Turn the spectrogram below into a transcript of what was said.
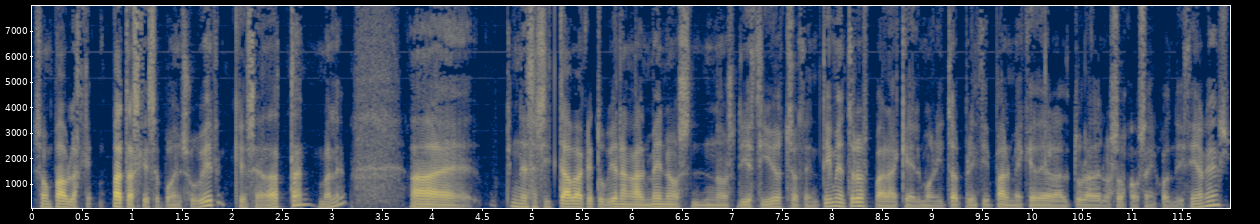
Son patas que se pueden subir, que se adaptan, ¿vale? Ah, necesitaba que tuvieran al menos unos 18 centímetros para que el monitor principal me quede a la altura de los ojos en condiciones.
